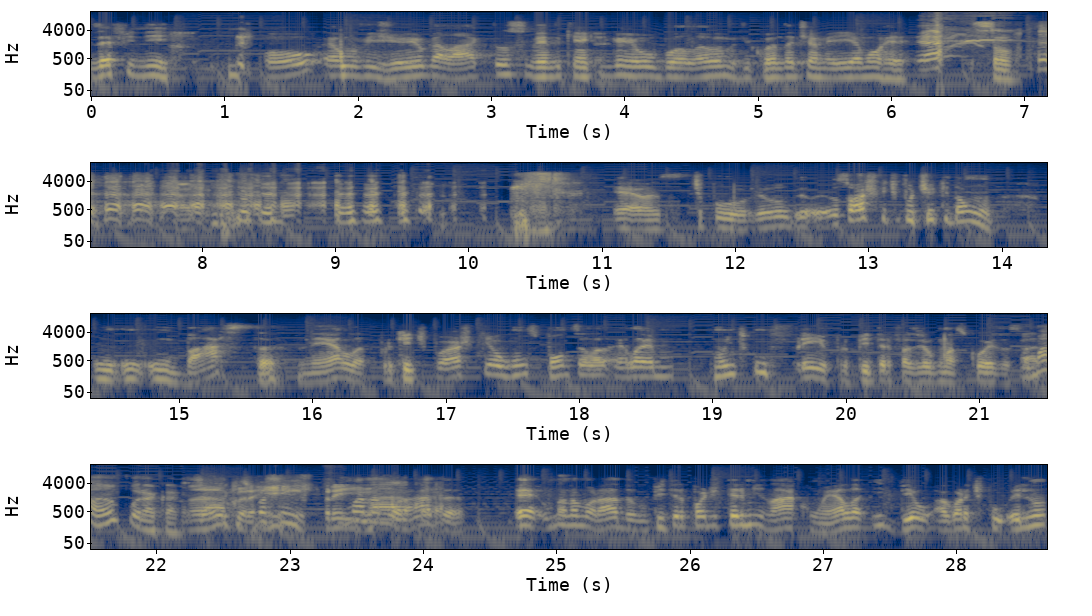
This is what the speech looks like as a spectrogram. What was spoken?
Zé Fini. Ou é o Vigil e o Galactus vendo quem é que ganhou o bolão de quando a Tia May ia morrer. Só É, mas, tipo, eu, eu, eu só acho que, tipo, tinha que dar um, um, um- basta nela, porque, tipo, eu acho que em alguns pontos ela, ela é muito com freio pro Peter fazer algumas coisas, É sabe? uma âncora, cara. Sabe? Porque, tipo assim, freio. uma namorada. É, uma namorada, o Peter pode terminar com ela e deu. Agora, tipo, ele não,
